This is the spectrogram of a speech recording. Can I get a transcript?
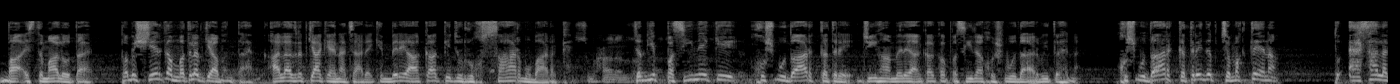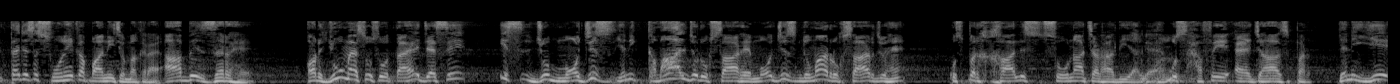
با استعمال ہوتا ہے۔ تو ابھی شیر کا مطلب کیا بنتا ہے؟ اعلیٰ حضرت کیا کہنا چاہ رہے ہیں کہ میرے آقا کے جو رخسار مبارک ہیں سبحان اللہ۔ جب یہ پسینے کے خوشبودار قطرے جی ہاں میرے آقا کا پسینہ خوشبودار بھی تو ہے نا خوشبودار قطرے جب چمکتے ہیں نا تو ایسا لگتا ہے جیسے سونے کا پانی چمک رہا ہے آب زر ہے۔ اور یوں محسوس ہوتا ہے جیسے اس جو موجز یعنی کمال جو رخسار ہے موجز نما رخسار جو ہیں اس پر خالص سونا چڑھا دیا گیا ہے مصحف اعجاز پر۔ یعنی یہ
